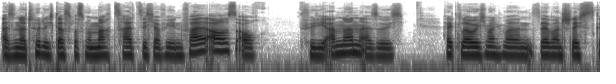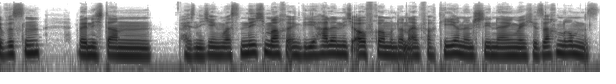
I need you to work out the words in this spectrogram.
also natürlich das, was man macht, zahlt sich auf jeden Fall aus, auch für die anderen. Also ich hätte, glaube ich, manchmal selber ein schlechtes Gewissen, wenn ich dann, weiß nicht, irgendwas nicht mache, irgendwie die Halle nicht aufräume und dann einfach gehe und dann stehen da irgendwelche Sachen rum. Das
